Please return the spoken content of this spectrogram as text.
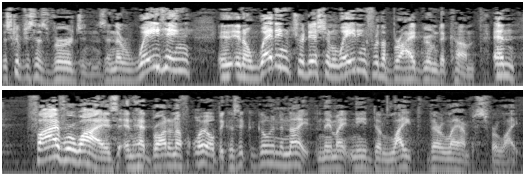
the scripture says virgins, and they're waiting in a wedding tradition, waiting for the bridegroom to come. And five were wise and had brought enough oil because it could go into night, and they might need to light their lamps for light.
